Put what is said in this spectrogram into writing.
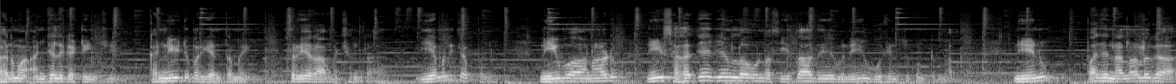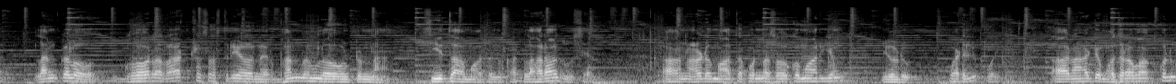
హనుమ అంజలి ఘటించి కన్నీటి పర్యంతమై శ్రీరామచంద్ర ఏమని చెప్పను? నీవు ఆనాడు నీ సహచర్యంలో ఉన్న సీతాదేవిని ఊహించుకుంటున్నావు. నేను పది నెలలుగా లంకలో ఘోర రాక్షస స్త్రీల నిర్బంధంలో ఉంటున్న సీతామాతను కళ్ళారా చూశాను. ఆనాడు మాతకున్న సౌకుమార్యం నేడు వడిలిపోయింది. ఆనాటి మధుర వాక్కులు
